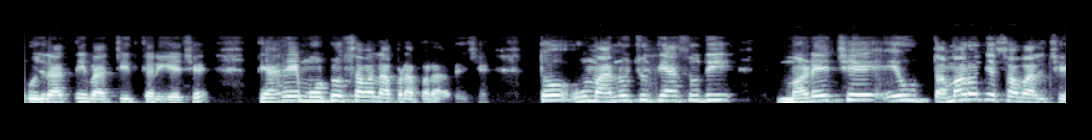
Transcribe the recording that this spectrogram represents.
ગુજરાતની વાતચીત કરીએ છીએ, ત્યારે મોટો સવાલ આપણા પર આવે છે. તો હું માનું છું ત્યાં સુધી મળે છે એવું તમારો જે સવાલ છે,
